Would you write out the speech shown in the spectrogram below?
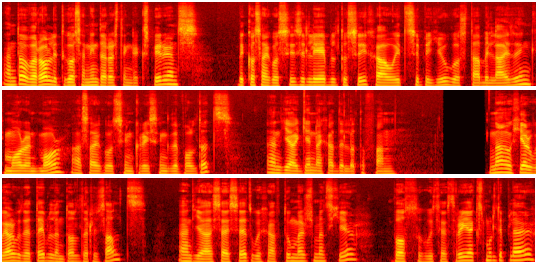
And overall it was an interesting experience because I was easily able to see how each CPU was stabilizing more and more as I was increasing the voltage. And yeah, again I had a lot of fun. Now here we are with the table and all the results. And yeah, as I said, we have two measurements here, both with a 3x multiplier.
